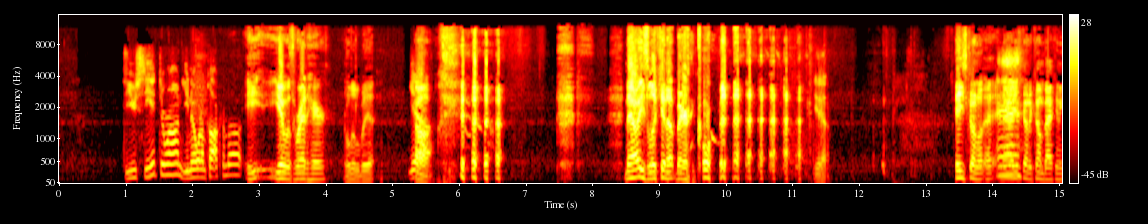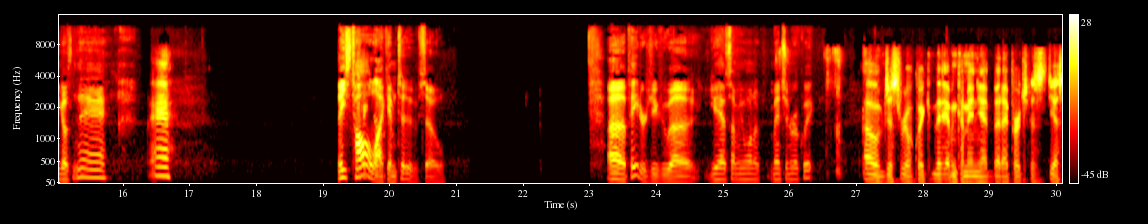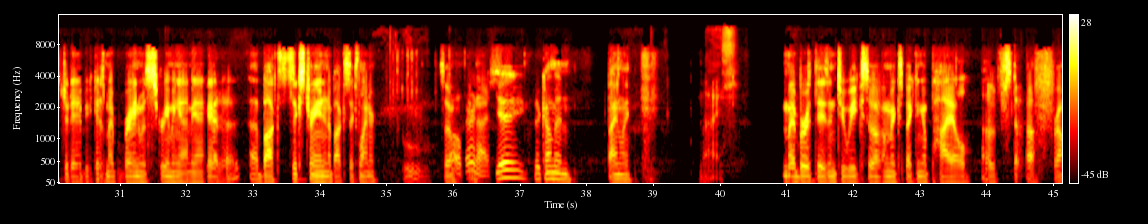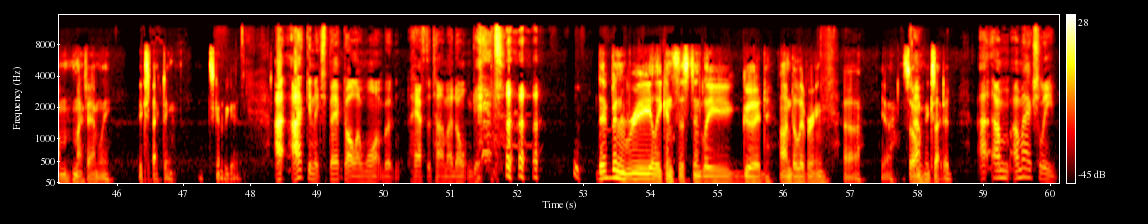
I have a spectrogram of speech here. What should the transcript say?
Do you see it, Duran? You know what I'm talking about? He, yeah, with red hair, a little bit. Yeah. Oh. now he's looking up Baron Corbin. yeah. he's gonna uh, now Eh. he's gonna come back and he goes, nah. Eh. He's tall like him too, so. Uh, Peters, you uh, you have something you want to mention real quick? Oh, just real quick. They haven't come in yet, but I purchased yesterday because my brain was screaming at me. I got a, a box six train and a box six liner. Ooh, So, oh, very nice. yay, they're coming. Finally. nice. My birthday's in two weeks, so I'm expecting a pile of stuff from my family. Expecting. It's going to be good. I, I can expect all I want, but half the time I don't get. They've been really consistently good on delivering. Uh, yeah, so I'm Oh. excited. I, I'm I'm actually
